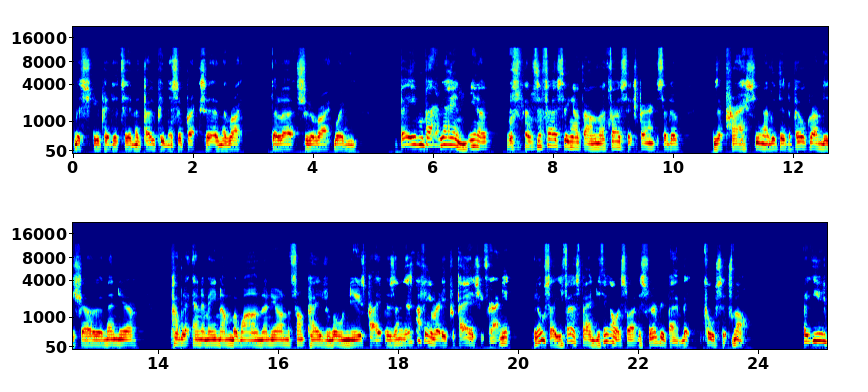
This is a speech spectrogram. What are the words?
the stupidity and the dopiness of Brexit and the right, the lurch to the right wing. But even back then, you know, it was, it was the first thing I've done, the first experience of the, the press. You know, we did the Bill Grundy show, and then you're public enemy number one, and you're on the front page of all newspapers, and there's nothing really prepares you for that. And, you, and also, your first band, you think, oh, it's like this for every band, but of course it's not. But you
